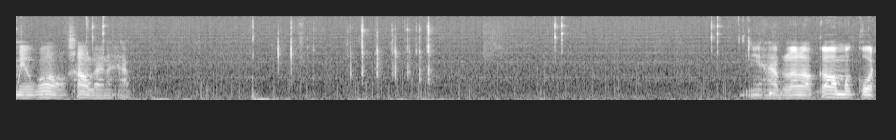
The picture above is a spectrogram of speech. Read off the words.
เมลก็เข้าแล้วนะครับนี่ครับ แล้วเราก็มากด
